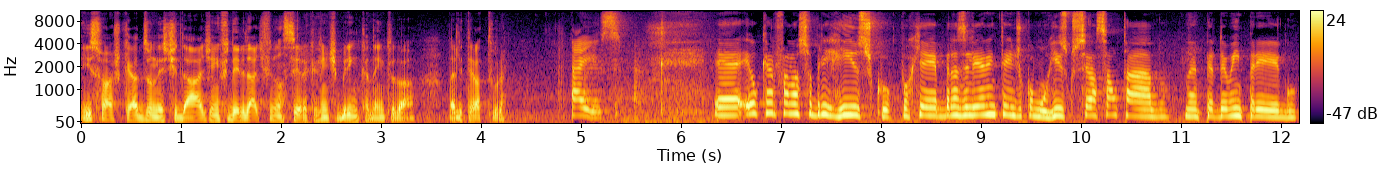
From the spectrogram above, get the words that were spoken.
Isso eu acho que é a desonestidade, a infidelidade financeira que a gente brinca dentro da, da literatura. Thaís. É, eu quero falar sobre risco, porque brasileiro entende como risco ser assaltado, né, perder o emprego.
